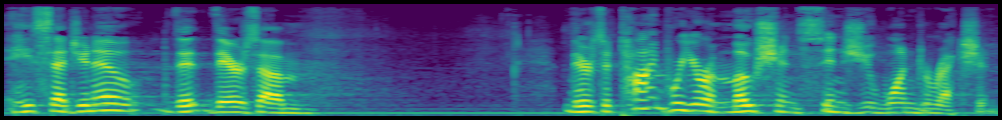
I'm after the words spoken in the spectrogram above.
he said, You know, that there's, um, there's a time where your emotion sends you one direction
